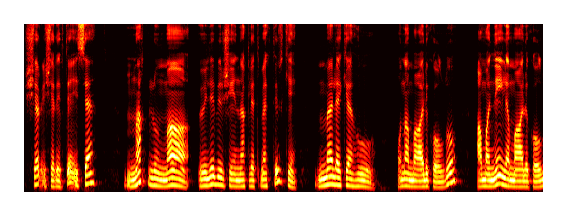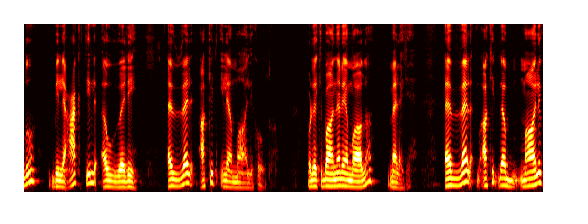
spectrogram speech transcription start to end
şer-i şerifte ise naklu ma öyle bir şeyi nakletmektir ki melekehu ona malik oldu ama neyle malik oldu? Bil akdil evveli. Evvel akit ile malik oldu. Oradaki bağ nereye bağlı? Meleke. Evvel akitle malik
